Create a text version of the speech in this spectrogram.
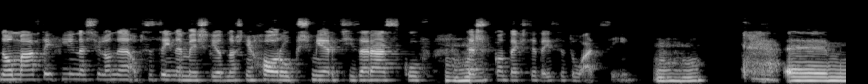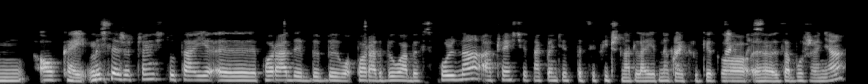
no, ma w tej chwili nasilone obsesyjne myśli odnośnie chorób, śmierci, zarazków, mhm. też w kontekście tej sytuacji. Mhm. Okej, okay. myślę, że część tutaj e, porady by było, porad byłaby wspólna, a część jednak będzie specyficzna dla jednego i tak, drugiego tak e, zaburzenia.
